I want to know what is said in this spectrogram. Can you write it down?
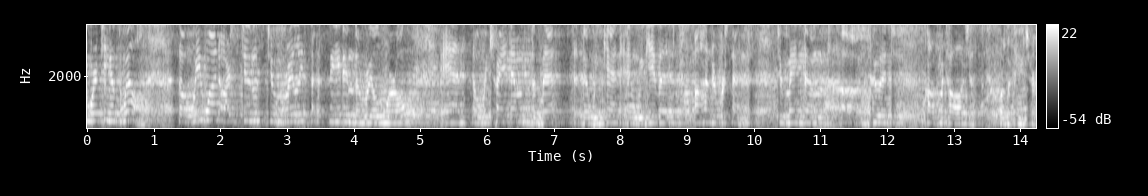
working as well. So we want our students to really succeed in the real world, and so we train them the best that we can, and we give it 100% to make them a good cosmetologists for the future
